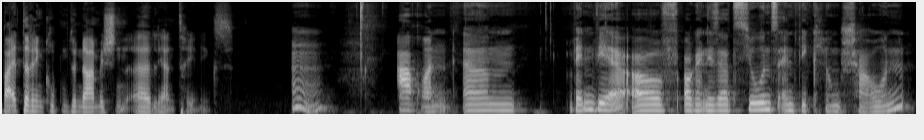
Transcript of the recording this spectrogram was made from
weiteren gruppendynamischen äh, Lerntrainings. Mhm. Aaron, ähm, wenn wir auf Organisationsentwicklung schauen,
